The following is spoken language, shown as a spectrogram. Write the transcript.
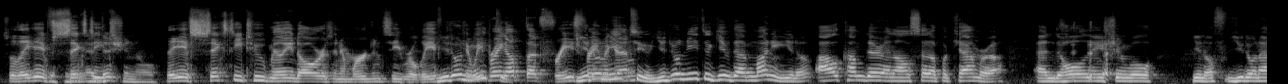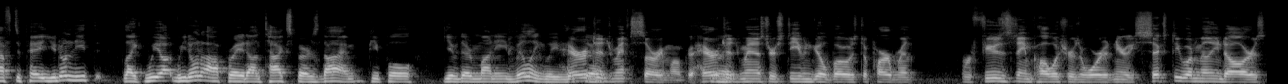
So they gave This sixty. additional. They gave sixty-two million dollars in emergency relief. You don't Can we need bring to. up that freeze you frame don't again? need to. You don't need to give that money. You know, I'll come there and I'll set up a camera, and the whole nation will. You know, you don't have to pay. You don't need like we are, we don't operate on taxpayers' dime. People give their money willingly. their- Heritage, Min- sorry, Mocha. Heritage Right. Minister Stephen Guilbeault's department refuses to name publishers awarded nearly sixty-one million dollars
